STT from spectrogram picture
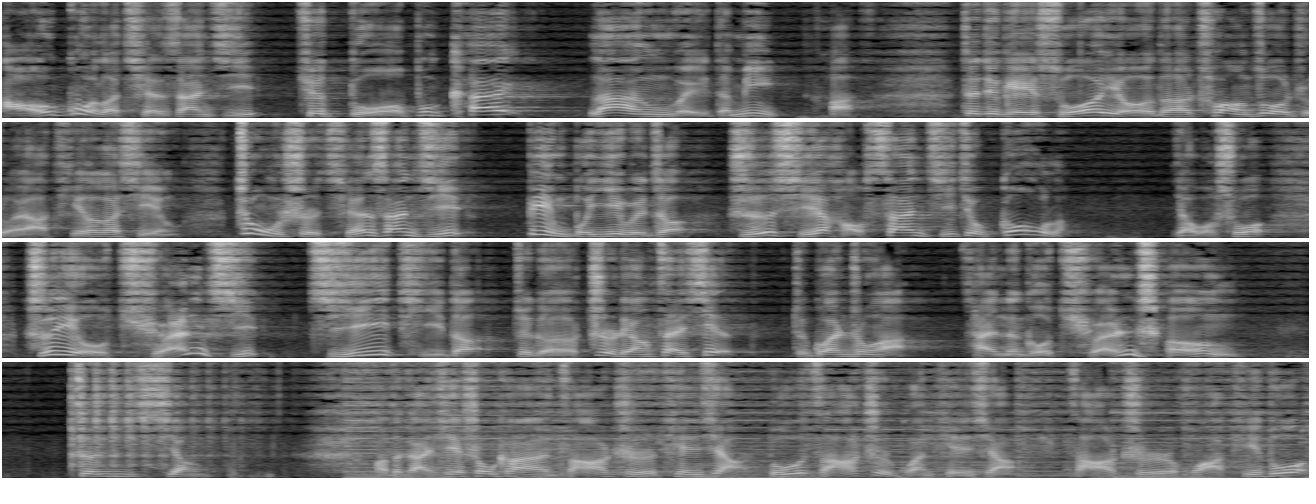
熬过了前三集，却躲不开烂尾的命啊！这就给所有的创作者呀提了个醒：重视前三集，并不意味着只写好三集就够了。要我说，只有全集集体的这个质量在线，这观众啊才能够全程真香。好的，感谢收看《杂志天下》，读杂志观天下，杂志话题多。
